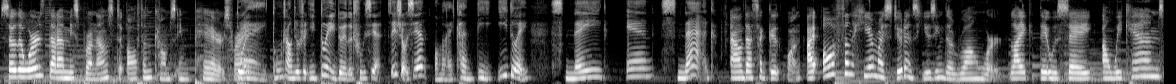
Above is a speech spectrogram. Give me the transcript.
So the words that are mispronounced often comes in pairs, right? 对，通常就是一对一对的出现。所以首先我们来看第一对，snake and snag。 Oh, that's a good one. I often hear my students using the wrong word. Like they would say, on weekends,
